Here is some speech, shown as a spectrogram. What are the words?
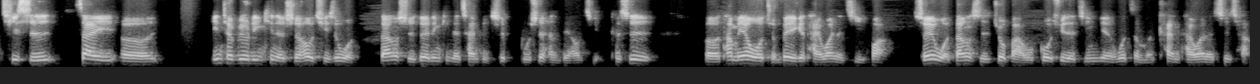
其实在，在呃。Interview LinkedIn 的时候，其实我当时对 LinkedIn 的产品是不是很了解？可是，呃，他们要我准备一个台湾的计划，所以我当时就把我过去的经验，我怎么看台湾的市场，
